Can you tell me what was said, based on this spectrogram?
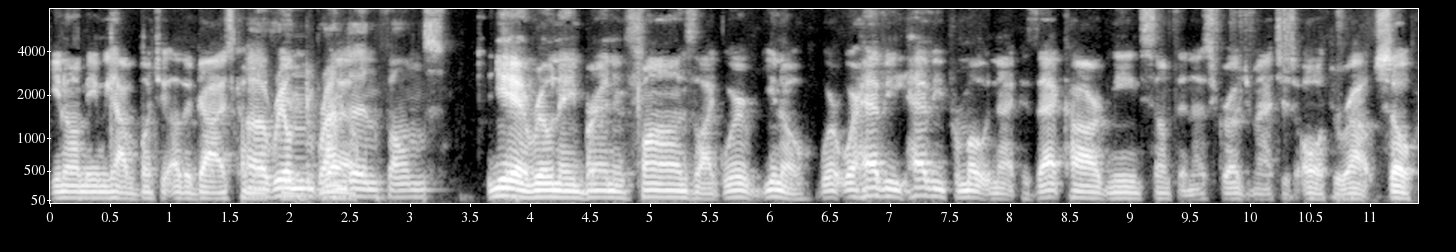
You know what I mean? We have a bunch of other guys coming. Uh, real name Brandon well. Fonz. Yeah, real name Brandon Fonz. Like we're, you know, we're we're heavy, heavy promoting that because that card means something. That's grudge matches all throughout. So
